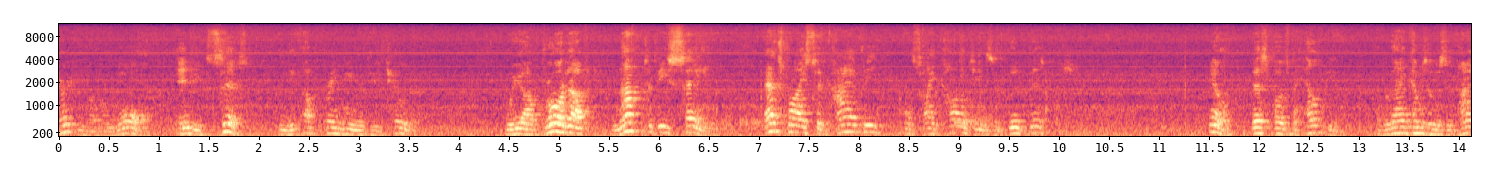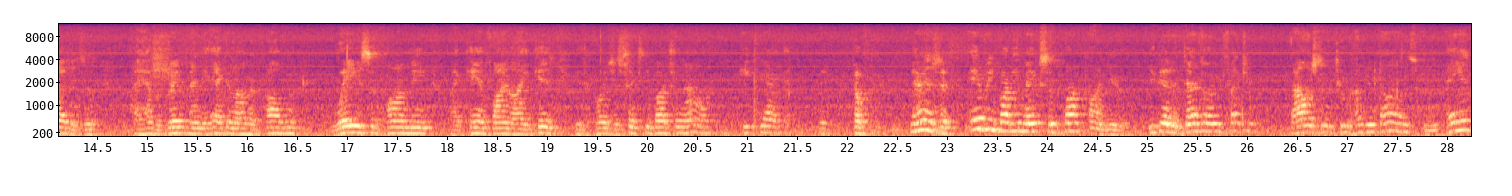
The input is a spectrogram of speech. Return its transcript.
curtain or a wall. It exists in the upbringing of your children. We are brought up not to be sane. That's why psychiatry and psychology is a good business. You know, they're supposed to help you. If a guy comes to a psychiatrist and says, I have a great many economic problems, weighs upon me. I can't buy my kids. You suppose you 60 bucks an hour. Keep yakking. So there is a, everybody makes a buck on you. You get a dental infection, thousand two hundred dollars. Can you pay it?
